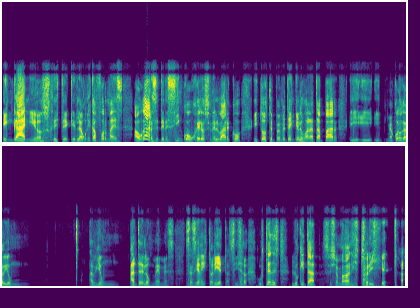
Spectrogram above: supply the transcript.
engaños, que la única forma es ahogarse. Tenés cinco agujeros en el barco y todos te prometen que los van a tapar. Y, me acuerdo que había un, había un, antes de los memes, se hacían historietas. Y ustedes, look it up, se llamaban historietas.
